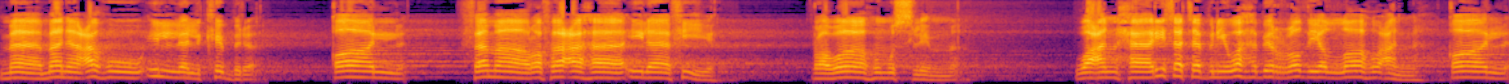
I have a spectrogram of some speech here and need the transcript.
ما منعه إلا الكبر قال فما رفعها إلى فيه. رواه مسلم. وعن حارثة بن وهب رضي الله عنه قال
